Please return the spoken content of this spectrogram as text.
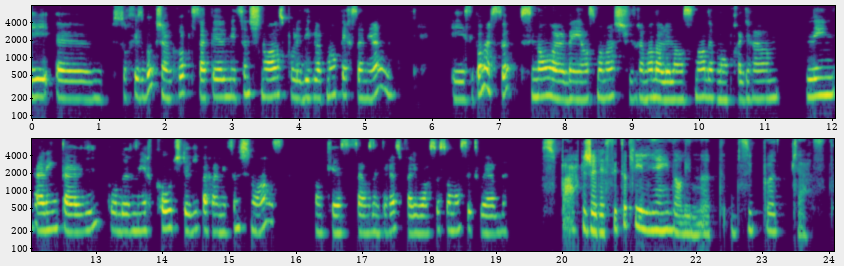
Et euh, sur Facebook, j'ai un groupe qui s'appelle Médecine chinoise pour le développement personnel. Et c'est pas mal ça. Sinon, euh, ben, en ce moment, je suis vraiment dans le lancement de mon programme Ligne à ligne ta vie pour devenir coach de vie par la médecine chinoise. Donc, si ça vous intéresse, vous pouvez aller voir ça sur mon site web. Super. Puis je vais laisser tous les liens dans les notes du podcast.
